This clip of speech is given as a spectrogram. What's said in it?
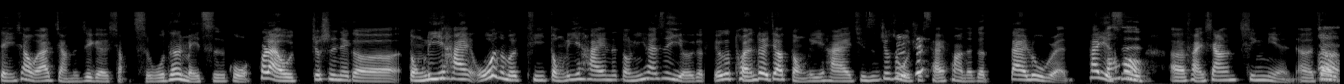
等一下我要讲的这个小吃，我真的没吃过。后来我就是那个董厉害，我为什么提董厉害呢？董厉害是有一个有一个团队叫董厉害，其实就是我去采访那个带路人，他也是、哦、呃返乡青年，呃叫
